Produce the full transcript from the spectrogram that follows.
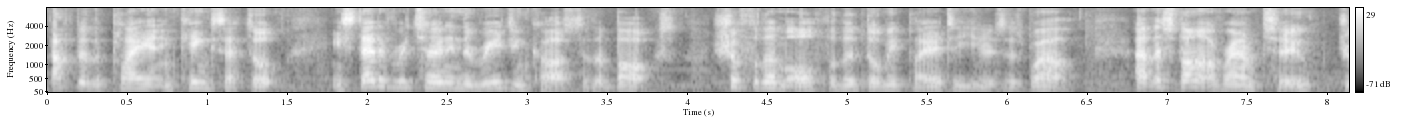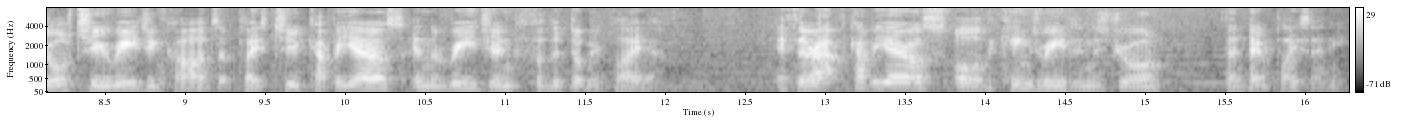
After the player and king setup, instead of returning the region cards to the box, shuffle them all for the dummy player to use as well. At the start of round 2, draw 2 region cards and place 2 caballeros in the region for the dummy player. If they're at caballeros or the king's region is drawn, then don't place any.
